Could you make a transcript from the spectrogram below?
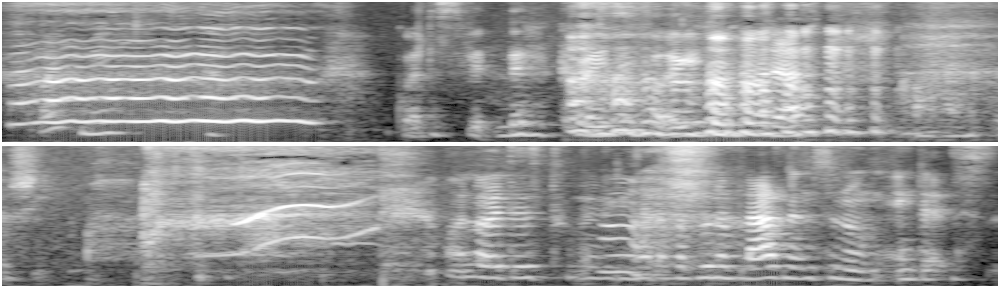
Freut mich. Oh Gott, das wird eine crazy Folge. Das. Oh. Oh. oh Leute, es tut mir leid. Aber so eine Blasenentzündung, ey, das ist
